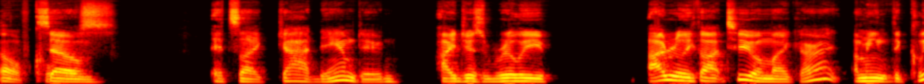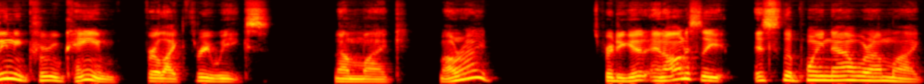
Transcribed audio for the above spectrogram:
oh, of course. so- It's like, God damn, dude. I just really I really thought too. I'm like, all right. I mean, the cleaning crew came for like three weeks. And I'm like, all right. It's pretty good. And honestly, it's to the point now where I'm like,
